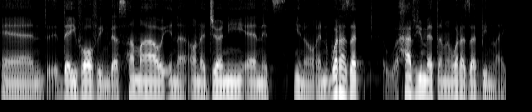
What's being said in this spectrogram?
and they're evolving? They're somehow in a, on a journey, and it's you know, and what has that? Have you met them, and what has that been like?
